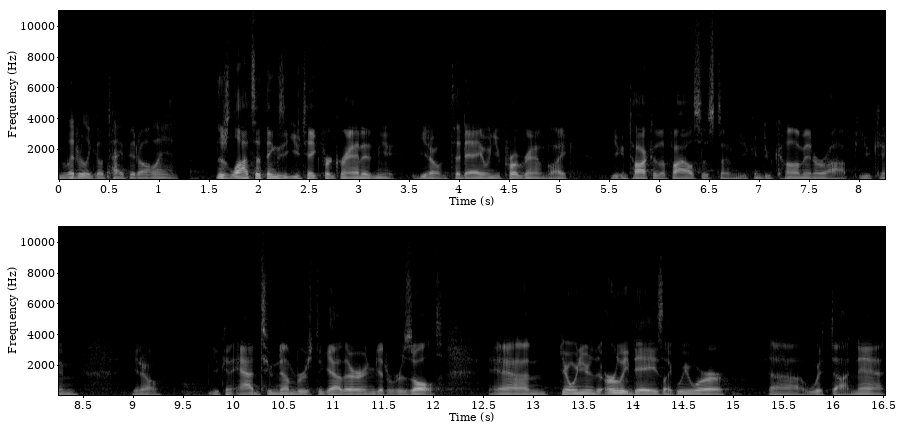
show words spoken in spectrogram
literally go type it all in. there's lots of things that you take for granted, you, you know, today when you program, like you can talk to the file system, you can do com interop, you can, you know, you can add two numbers together and get a result. And you know, when you're in the early days, like we were uh, with .NET,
